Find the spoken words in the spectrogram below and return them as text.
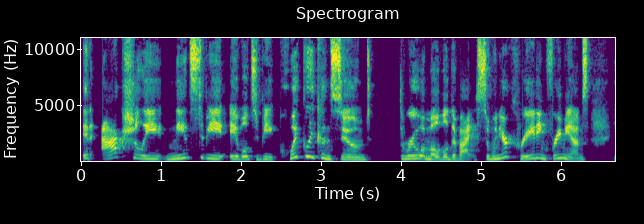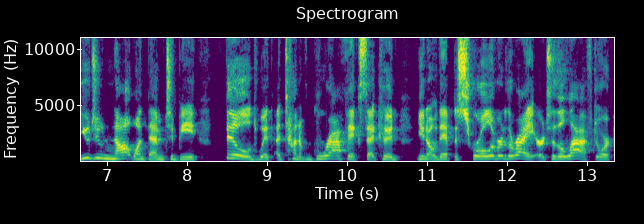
it actually needs to be able to be quickly consumed through a mobile device. So when you're creating freemiums, you do not want them to be filled with a ton of graphics that could, you know, they have to scroll over to the right or to the left, or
